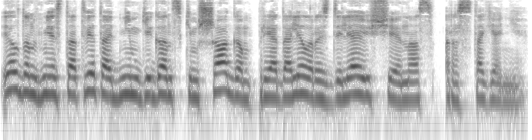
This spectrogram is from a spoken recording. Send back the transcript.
Элдон вместо ответа одним гигантским шагом преодолел разделяющее нас расстояние.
